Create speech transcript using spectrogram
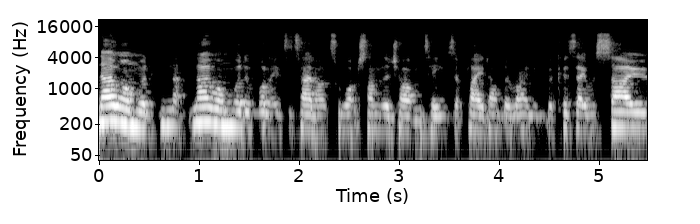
no one would no, no, one would have wanted to turn out to watch some of the Charlton teams that played under Roland because they were so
